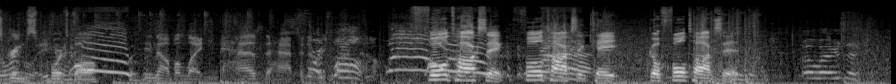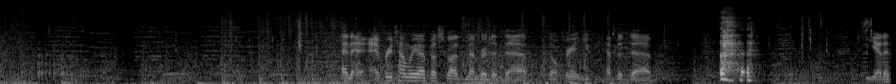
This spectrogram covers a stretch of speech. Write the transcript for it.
Just gotta scream sports ball. You know, but like, it has to happen every Sports ball! time. Full toxic. Full toxic, Kate. Go full toxic. Oh, where is it? And every time we wipe a squad, remember to dab. Don't forget you have to dab. You gotta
